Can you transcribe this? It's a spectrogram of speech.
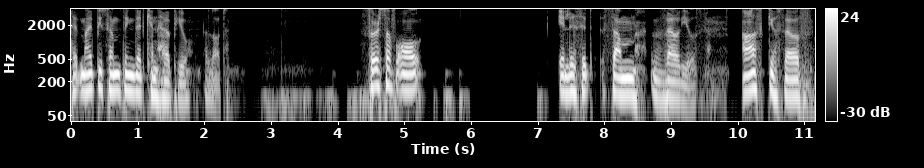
that might be something that can help you a lot. First of all elicit some values. Ask yourself,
